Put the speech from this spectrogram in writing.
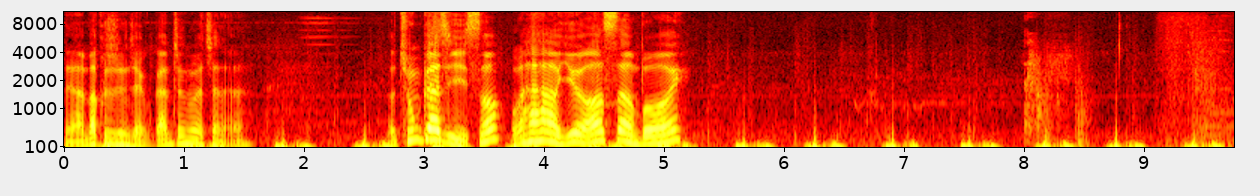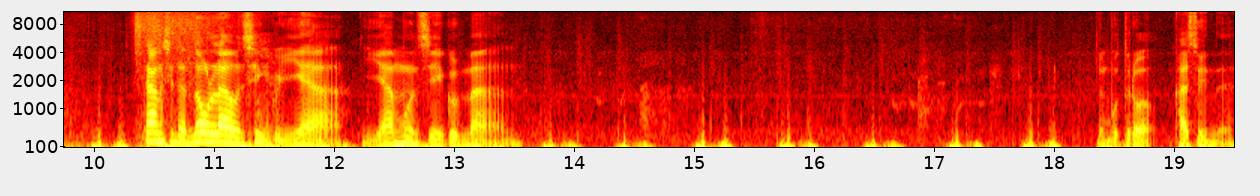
네 안 바꿔주는 줄 알고 깜짝 놀랐잖아 어, 총까지 있어? wow you boy 당신은 놀라운 친구야 야무지구만 못 들어갈 수 있네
